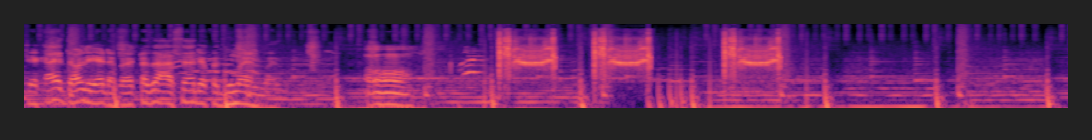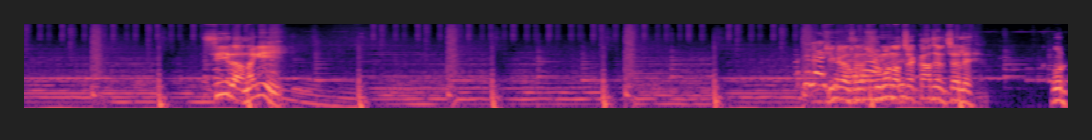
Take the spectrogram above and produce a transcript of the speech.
টিয়া খাই তাহলে এটা একটা যা আছে এটা ঘুমাই আনব ও সিরা নাকি ঠিক আছে সুমন হচ্ছে কাজের ছেলে গুড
